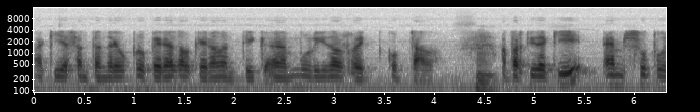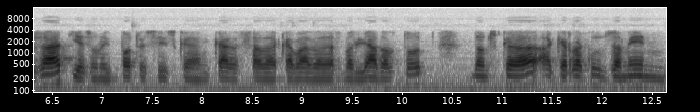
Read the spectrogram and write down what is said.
aquí a Sant Andreu properes al que era l'antic eh, molí del rei Comtal. A partir d'aquí hem suposat, i és una hipòtesi que encara s'ha d'acabar de desvetllar del tot, doncs que aquest recolzament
